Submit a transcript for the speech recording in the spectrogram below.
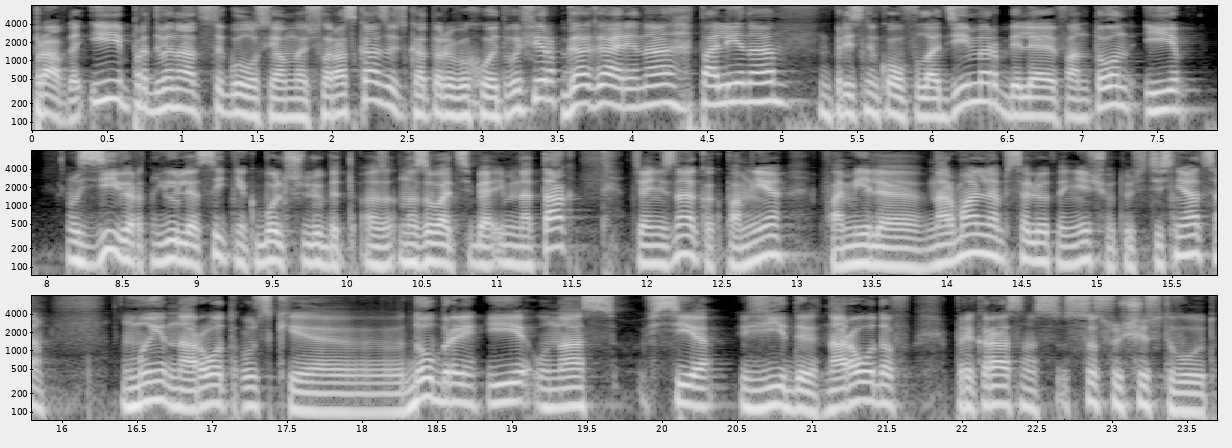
правда». И про 12-й голос я вам начал рассказывать, который выходит в эфир. Гагарина Полина, Пресняков Владимир, Беляев Антон и Зиверт. Юлия Сытник больше любит а, называть себя именно так. Я не знаю, как по мне, фамилия нормальная абсолютно, нечего тут стесняться. Мы народ русский э, добрый, и у нас все виды народов прекрасно сосуществуют.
